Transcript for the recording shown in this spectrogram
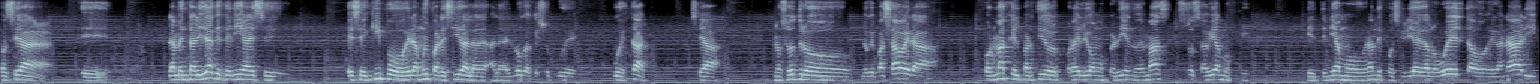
o sea, eh, la mentalidad que tenía ese, ese equipo era muy parecida a la, del Boca que yo pude, pude estar. O sea, nosotros lo que pasaba era, por más que el partido por ahí lo íbamos perdiendo, además, nosotros sabíamos que que teníamos grandes posibilidades de darlo vuelta o de ganar y,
